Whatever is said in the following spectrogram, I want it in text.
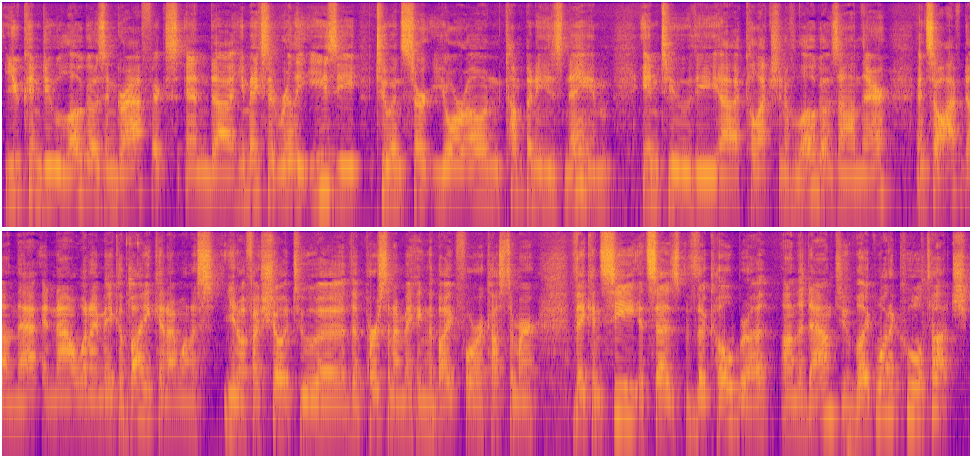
you can do logos and graphics and uh, he makes it really easy to insert your own company's name into the uh, collection of logos on there. And so I've done that and now when I make a bike and I want to you know if I show it to uh, the person I'm making the bike for a customer they can see it says the Cobra on the down tube. Like what a cool touch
